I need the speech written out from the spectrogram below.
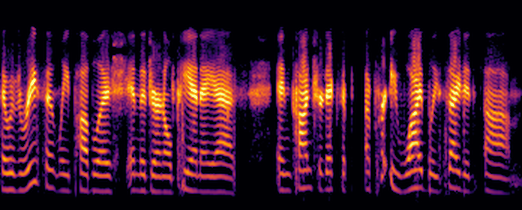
that was recently published in the journal PNAS and contradicts a, a pretty widely cited um,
